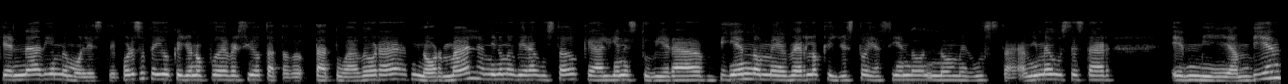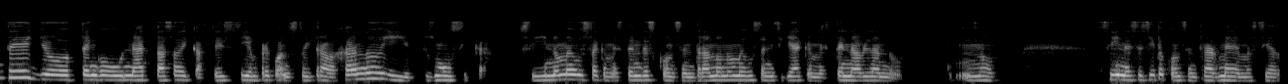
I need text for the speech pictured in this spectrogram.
que nadie me moleste. Por eso te digo que yo no pude haber sido tatuadora normal. A mí no me hubiera gustado que alguien estuviera viéndome, ver lo que yo estoy haciendo. No me gusta. A mí me gusta estar en mi ambiente. Yo tengo una taza de café siempre cuando estoy trabajando y pues música. Sí, no me gusta que me estén desconcentrando, no me gusta ni siquiera que me estén hablando. No. Sí, necesito concentrarme demasiado.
